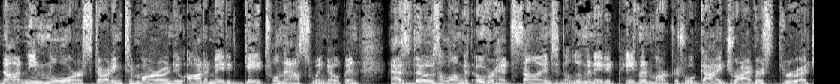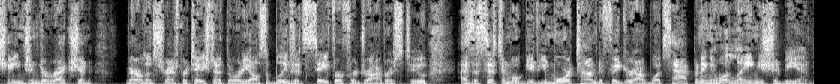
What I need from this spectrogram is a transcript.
Not anymore. Starting tomorrow, new automated gates will now swing open, as those, along with overhead signs and illuminated pavement markers, will guide drivers through a change in direction. Maryland's Transportation Authority also believes it's safer for drivers too, as the system will give you more time to figure out what's happening and what lane you should be in.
